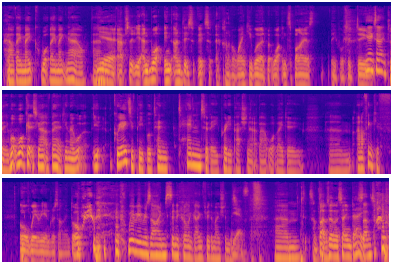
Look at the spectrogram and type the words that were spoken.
how they make what they make now. Um, yeah absolutely and what in and it's it's a kind of a wanky word but what inspires people to do Yeah, exactly. What what gets you out of bed? You know, what creative people tend tend to be pretty passionate about what they do, um, and I think if or weary and resigned. Or weary, resigned, cynical, and going through the motions. yes. Um, sometimes on the same day. sometimes,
